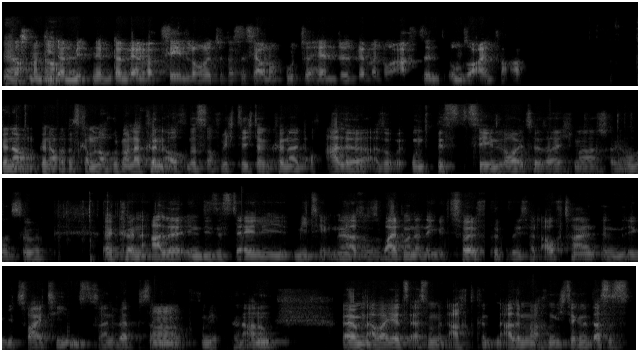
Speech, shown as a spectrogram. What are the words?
Ja, dass man die ja. dann mitnimmt. Dann wären wir zehn Leute. Das ist ja auch noch gut zu handeln. Wenn wir nur acht sind, umso einfacher. Genau, genau, das kann man auch gut machen. Da können auch, und das ist auch wichtig, dann können halt auch alle, also und bis zehn Leute, sage ich mal, schreibe ich auch mal zu, äh, können alle in dieses Daily Meeting. Ne? Also sobald man dann irgendwie zwölf wird, würde ich es halt aufteilen in irgendwie zwei Teams, eine Website, mhm. keine Ahnung. Ähm, aber jetzt erstmal mit acht könnten alle machen. Ich denke, das ist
